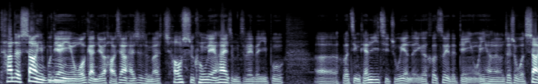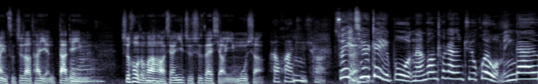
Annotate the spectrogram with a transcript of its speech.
他的上一部电影我感觉好像还是什么《超时空恋爱》什么之类的一部。呃，和景甜一起主演的一个贺岁的电影，我印象当中，这是我上一次知道他演大电影的。之后的话，好像一直是在小荧幕上。还有话剧圈，所以其实这一部《南方车站的聚会》，我们应该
